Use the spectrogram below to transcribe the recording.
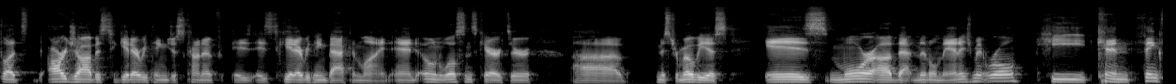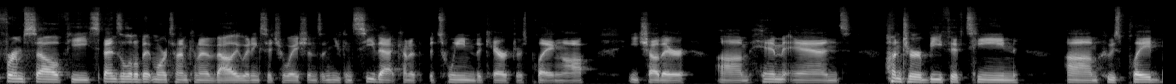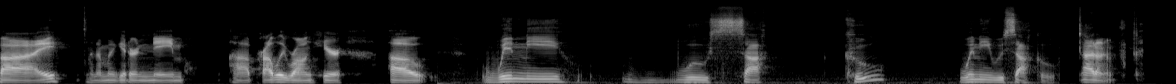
Let's our job is to get everything just kind of is, is to get everything back in line. And Owen Wilson's character, uh, Mr. Mobius, is more of that middle management role. He can think for himself. He spends a little bit more time kind of evaluating situations, and you can see that kind of between the characters playing off each other. Um, him and Hunter B15, um, who's played by, and I'm going to get her name uh, probably wrong here, uh, Wimi Wusaku. Wimi Wusaku. I don't know.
